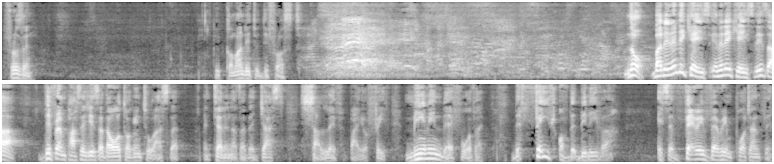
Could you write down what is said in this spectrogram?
Frozen. You command it to defrost. No, but in any case, in any case, these are different passages that are all talking to us that and telling us that the just shall live by your faith. Meaning, therefore, that the faith of the believer is a very, very important thing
